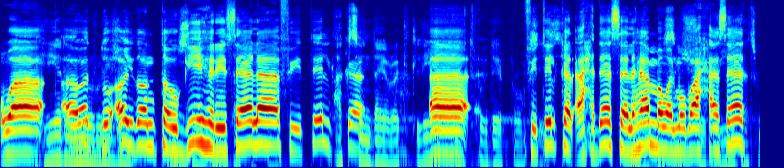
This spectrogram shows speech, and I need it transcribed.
وأود أيضا توجيه رسالة في تلك آه، في تلك الأحداث الهامة والمباحثات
